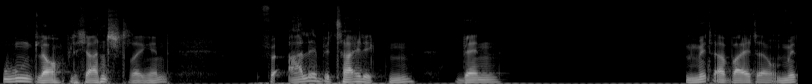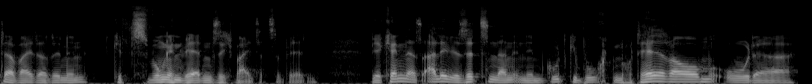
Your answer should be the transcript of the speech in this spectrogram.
unglaublich anstrengend für alle Beteiligten, wenn Mitarbeiter und Mitarbeiterinnen gezwungen werden, sich weiterzubilden. Wir kennen das alle, wir sitzen dann in einem gut gebuchten Hotelraum oder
